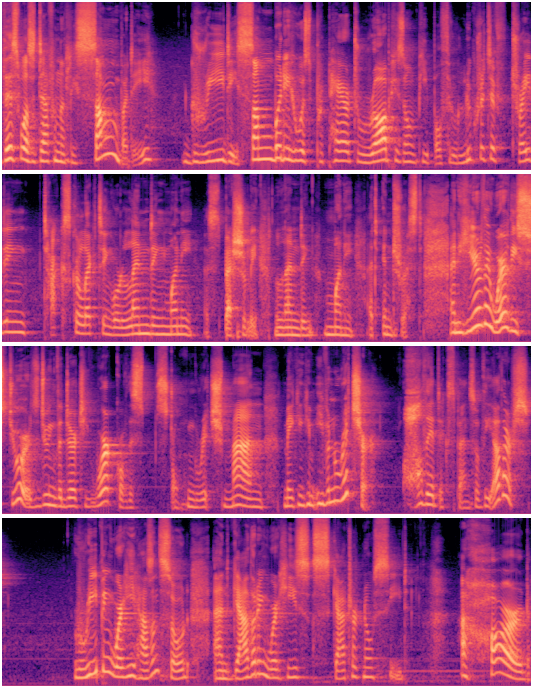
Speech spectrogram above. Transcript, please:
This was definitely somebody greedy, somebody who was prepared to rob his own people through lucrative trading, tax collecting, or lending money, especially lending money at interest. And here they were, these stewards, doing the dirty work of this stonking rich man, making him even richer, all at the expense of the others. Reaping where he hasn't sowed and gathering where he's scattered no seed. A hard,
